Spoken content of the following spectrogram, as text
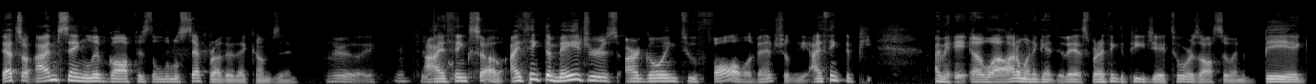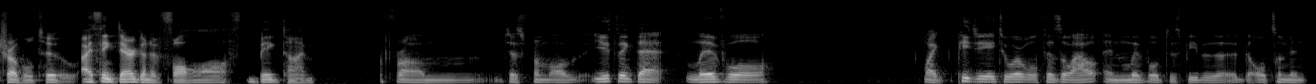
That's what I'm saying. LIV golf is the little stepbrother that comes in. Really? I think so. I think the majors are going to fall eventually. I think the P- I mean, uh, well, I don't want to get into this, but I think the PGA Tour is also in big trouble too. I think they're going to fall off big time. From just from all, you think that LIV will, like PGA Tour will fizzle out, and LIV will just be the the ultimate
